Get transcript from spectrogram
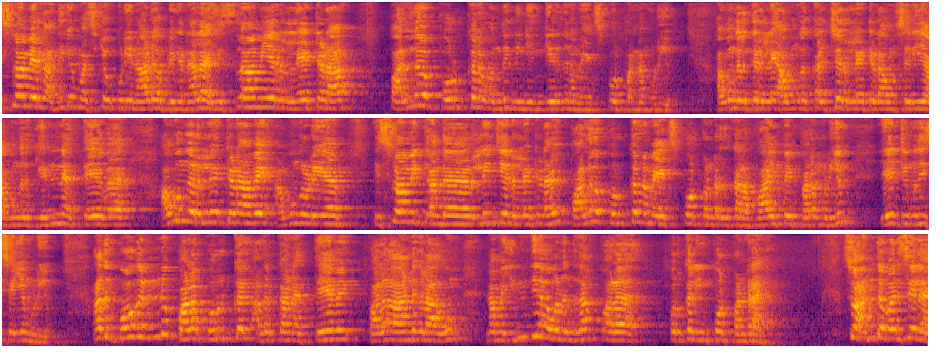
இஸ்லாமியர்கள் அதிகம் வசிக்கக்கூடிய நாடு அப்படிங்கிறனால இஸ்லாமிய ரிலேட்டடாக பல பொருட்களை வந்து நீங்கள் இங்கேருந்து நம்ம எக்ஸ்போர்ட் பண்ண முடியும். அவங்களுக்கு ரிலே அவங்க கல்ச்சர் ரிலேட்டடாகவும் சரி அவங்களுக்கு என்ன தேவை அவங்க ரிலேட்டடாகவே அவங்களுடைய இஸ்லாமிக் அந்த ரிலீஜியன் ரிலேட்டடாகவே பல பொருட்கள் நம்ம எக்ஸ்போர்ட் பண்ணுறதுக்கான வாய்ப்பை பெற முடியும் ஏற்றுமதி செய்ய முடியும். அது போக இன்னும் பல பொருட்கள் அதற்கான தேவை பல ஆண்டுகளாகவும் நம்ம இந்தியாவிலிருந்து தான் பல பொருட்கள் இம்போர்ட் பண்ணுறாங்க ஸோ அந்த வரிசையில்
